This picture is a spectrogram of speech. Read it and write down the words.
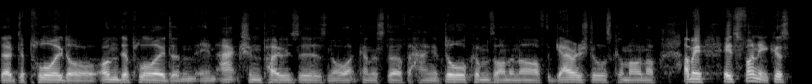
they're deployed or undeployed and in action poses and all that kind of stuff. The hangar door comes on and off. The garage doors come on and off. I mean, it's funny because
